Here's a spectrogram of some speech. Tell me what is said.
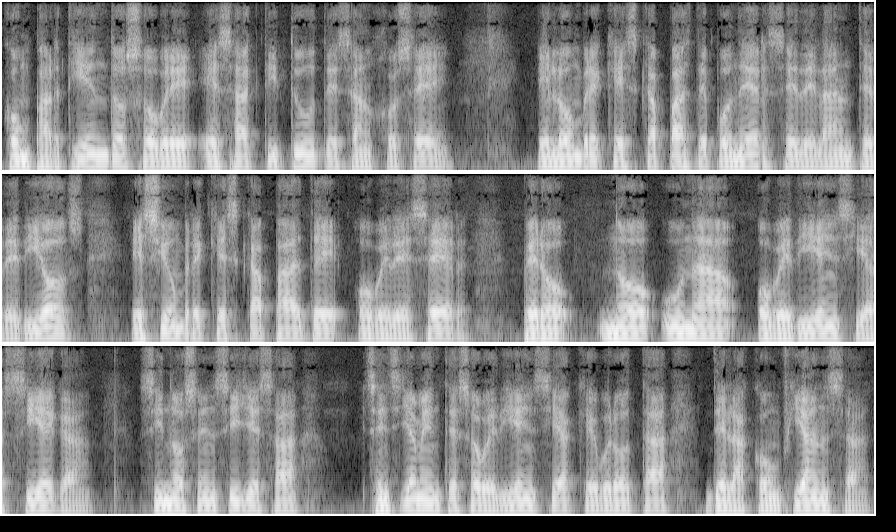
compartiendo sobre esa actitud de San José, el hombre que es capaz de ponerse delante de Dios, ese hombre que es capaz de obedecer, pero no una obediencia ciega, sino sencilla sencillamente es obediencia que brota de la confianza,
